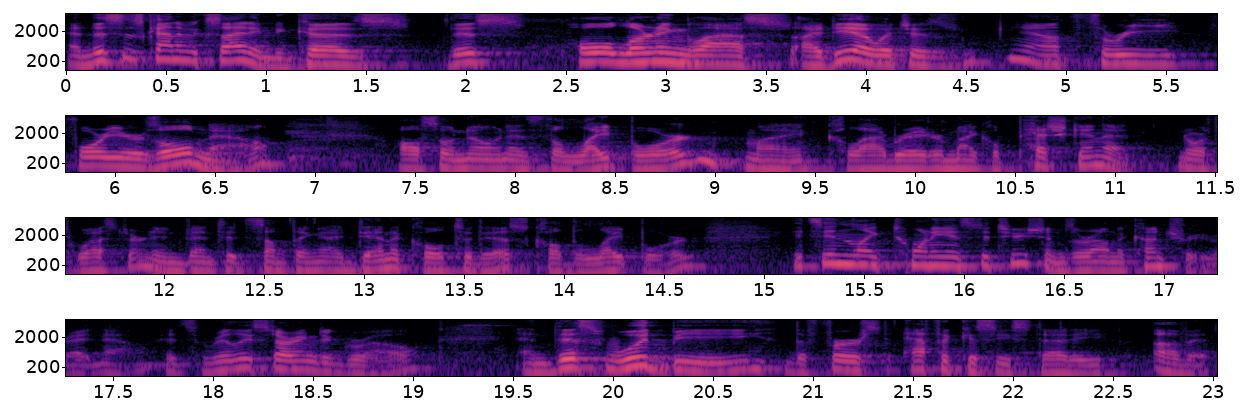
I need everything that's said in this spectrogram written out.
And this is kind of exciting because this whole learning glass idea, which is, you know, three, four years old now, also known as the light board. My collaborator, Michael Peshkin at Northwestern, invented something identical to this called the light board. It's in like 20 institutions around the country right now. It's really starting to grow. And this would be the first efficacy study of it.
